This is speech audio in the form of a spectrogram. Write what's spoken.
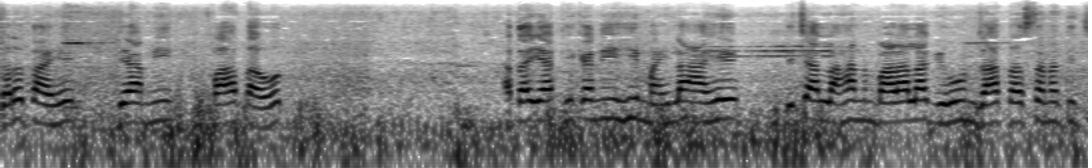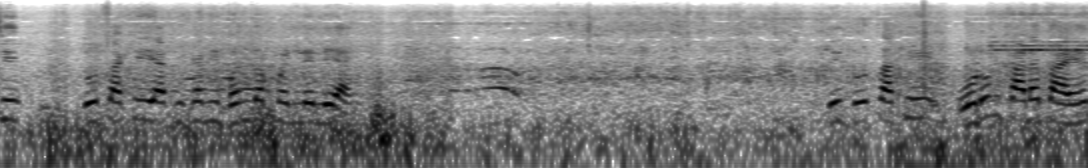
करत आहे. ते आम्ही पाहत आहोत. आता या ठिकाणी ही महिला आहे तिच्या लहान बाळाला घेऊन जात असताना तिची दुचाकी या ठिकाणी बंद पडलेली आहे. ती दुचाकी ओढून काढत आहेत.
